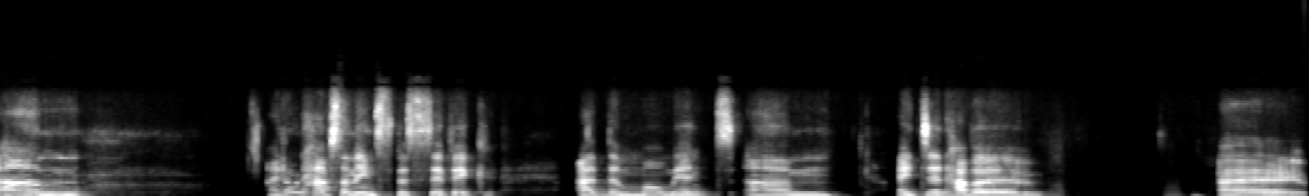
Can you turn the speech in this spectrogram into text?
Um, I don't have something specific at the moment. Um, I did have a, a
